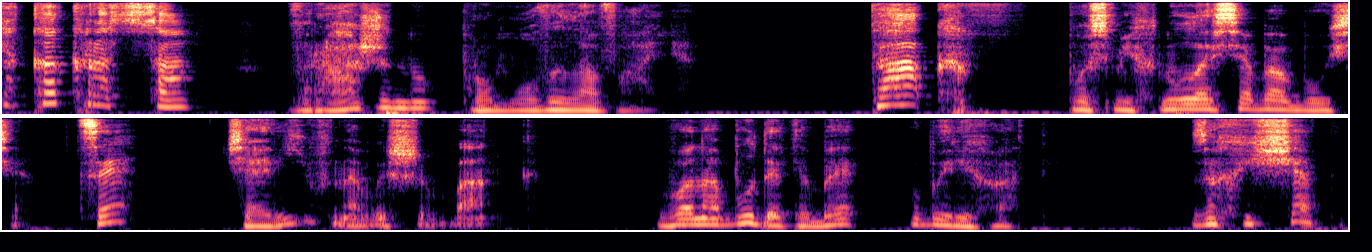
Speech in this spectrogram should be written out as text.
Яка краса, вражено промовила Валя. Так, посміхнулася бабуся, це чарівна вишиванка. Вона буде тебе оберігати, захищати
